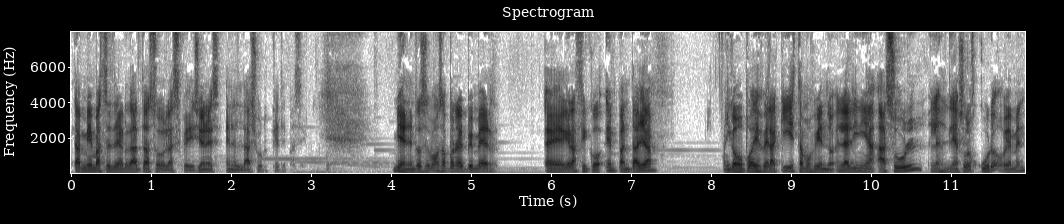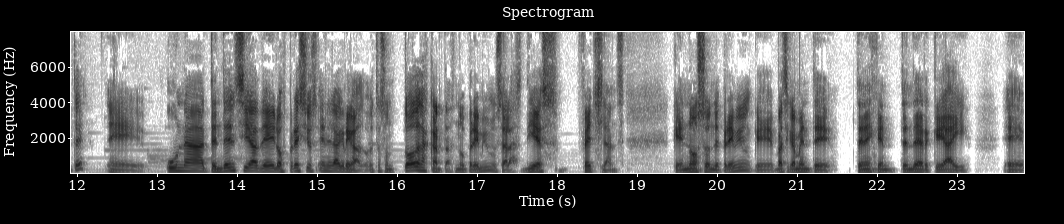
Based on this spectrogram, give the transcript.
también vas a tener datos sobre las expediciones en el dashboard que te pasé. Bien, entonces vamos a poner el primer eh, gráfico en pantalla. Y como podéis ver aquí, estamos viendo en la línea azul, en la línea azul oscuro, obviamente, eh, una tendencia de los precios en el agregado. Estas son todas las cartas no premium, o sea, las 10 fetchlands que no son de premium, que básicamente tenéis que entender que hay eh,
